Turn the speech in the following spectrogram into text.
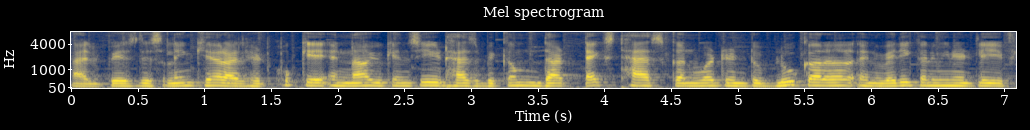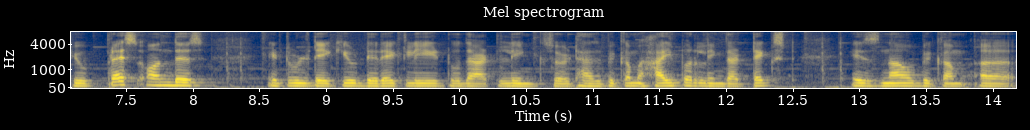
I'll paste this link here. I'll hit OK and now you can see it has become that text has converted into blue color and very conveniently if you press on this it will take you directly to that link so it has become a hyperlink that text is now become a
